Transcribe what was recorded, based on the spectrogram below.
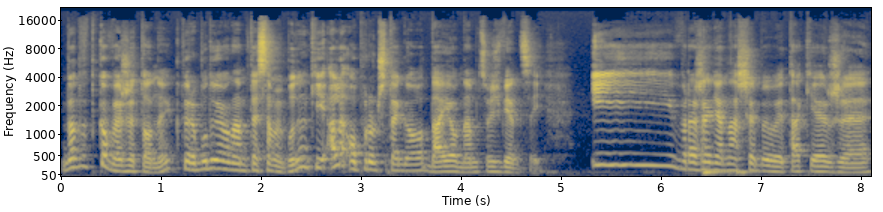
dodatkowe żetony, które budują nam te same budynki, ale oprócz tego dają nam coś więcej. I wrażenia nasze były takie, że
